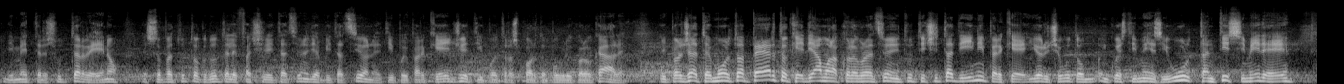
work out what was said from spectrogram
di mettere sul terreno e soprattutto con tutte le facilitazioni di abitazione tipo i parcheggi e tipo il trasporto pubblico locale. Il progetto è molto aperto, chiediamo la collaborazione di tutti i cittadini perché io ho ricevuto in questi mesi tantissime idee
